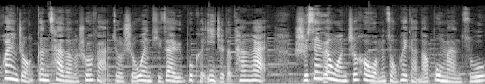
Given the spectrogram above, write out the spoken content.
换一种更恰当的说法，就是问题在于不可抑制的贪爱。实现愿望之后，我们总会感到不满足，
